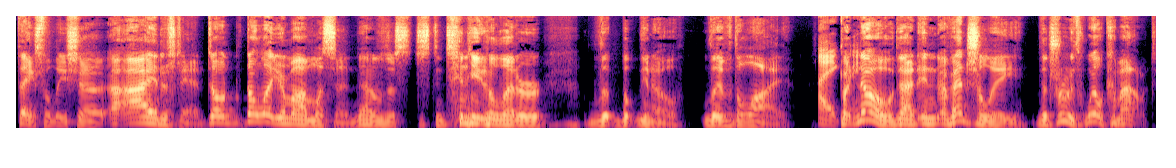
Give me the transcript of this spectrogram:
thanks, Felicia. I, I understand. Don't don't let your mom listen. That'll just just continue to let her, li- b- you know, live the lie. I agree. But know that in, eventually the truth will come out.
